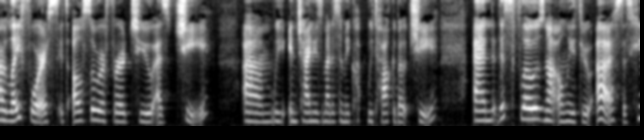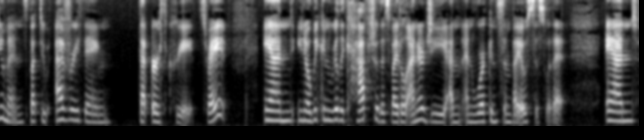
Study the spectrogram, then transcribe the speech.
our life force. It's also referred to as qi. Um, we in Chinese medicine we we talk about qi, and this flows not only through us as humans, but through everything that Earth creates, right? And you know we can really capture this vital energy and, and work in symbiosis with it. And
